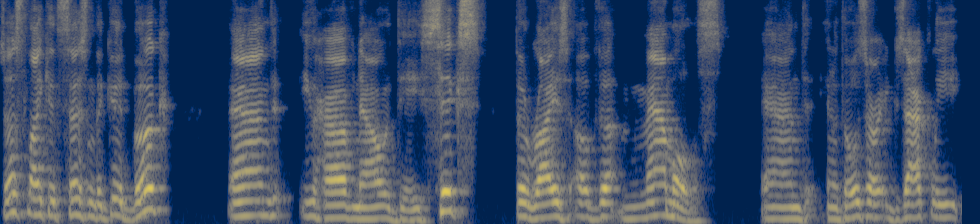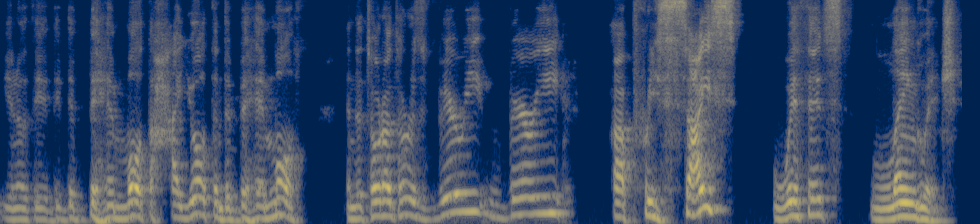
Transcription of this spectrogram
Just like it says in the good book. And you have now day six, the rise of the mammals. And you know, those are exactly, you know, the, the, the behemoth, the hayot and the behemoth. And the Torah Torah is very, very uh, precise with its language.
